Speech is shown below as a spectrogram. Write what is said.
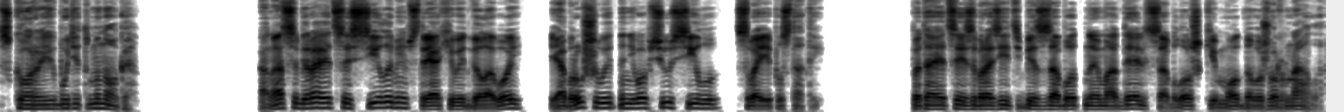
«Скоро их будет много». Она собирается с силами, встряхивает головой и обрушивает на него всю силу своей пустоты. Пытается изобразить беззаботную модель с обложки модного журнала.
